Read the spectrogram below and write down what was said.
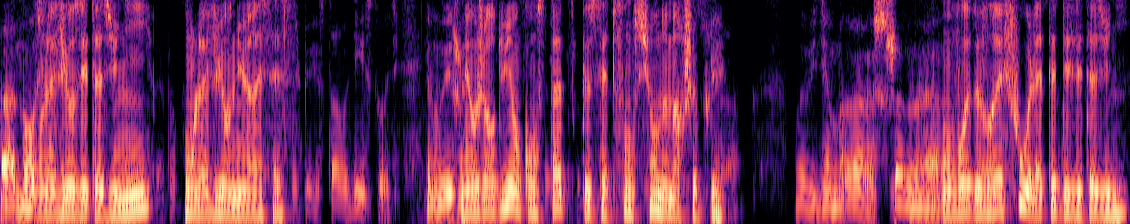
On l'a vu aux États-Unis, on l'a vu en URSS. Mais aujourd'hui, on constate que cette fonction ne marche plus. On voit de vrais fous à la tête des États-Unis.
